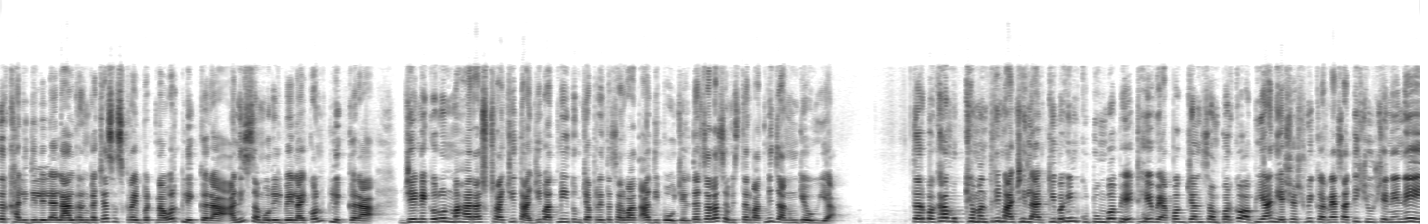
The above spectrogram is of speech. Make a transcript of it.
तर खाली दिलेल्या लाल रंगाच्या सबस्क्राईब बटनावर क्लिक करा आणि समोरील बेल आयकॉन क्लिक करा. जेणेकरून महाराष्ट्राची ताजी बातमी तुमच्यापर्यंत सर्वात आधी पोहोचेल. तर चला सविस्तर बातमी जाणून घेऊया. तर बघा मुख्यमंत्री माझी लाडकी बहीण कुटुंब भेट हे व्यापक जनसंपर्क अभियान यशस्वी करण्यासाठी शिवसेनेने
